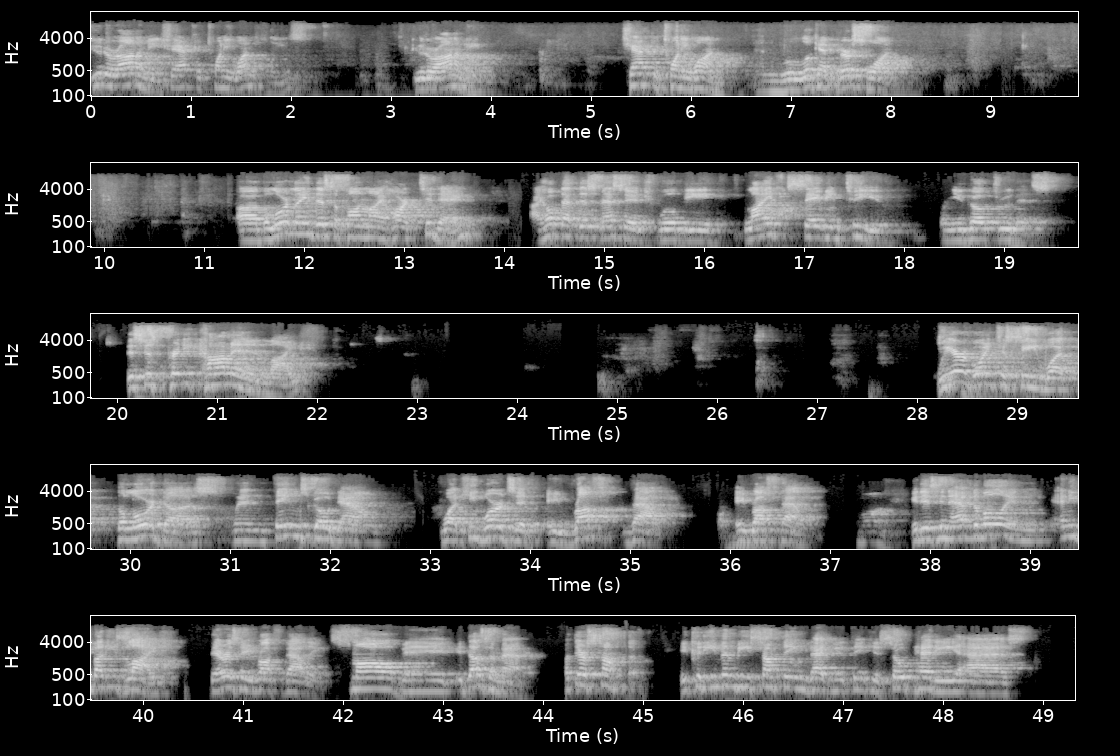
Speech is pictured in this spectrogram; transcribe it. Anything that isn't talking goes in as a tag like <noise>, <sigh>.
Deuteronomy chapter 21, please. Deuteronomy chapter 21, and we'll look at verse 1. Uh, the Lord laid this upon my heart today. I hope that this message will be life saving to you when you go through this. This is pretty common in life. We are going to see what the Lord does when things go down, what he words it, a rough valley. A rough valley. It is inevitable in anybody's life. There is a rough valley, small, big, it doesn't matter, but there's something. It could even be something that you think is so petty as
